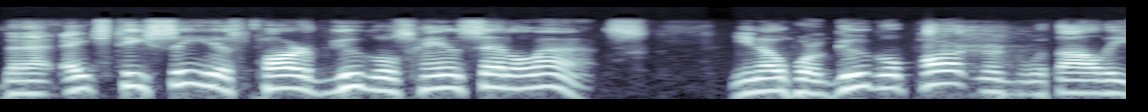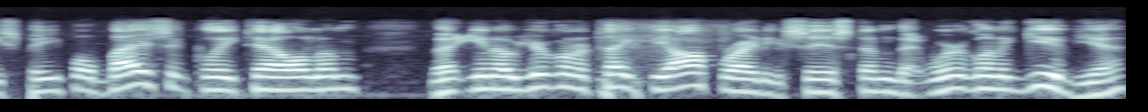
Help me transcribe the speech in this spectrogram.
that HTC is part of Google's handset alliance. You know where Google partnered with all these people, basically telling them that you know you're going to take the operating system that we're going to give you,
